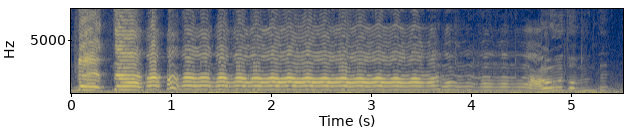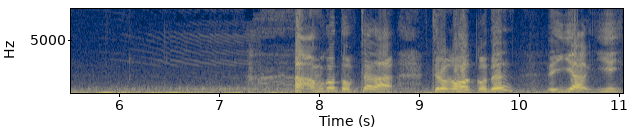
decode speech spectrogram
됐다 아무것도 없는데? 아무것도 없잖아. 들어가 봤거든? 근데 이약 이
